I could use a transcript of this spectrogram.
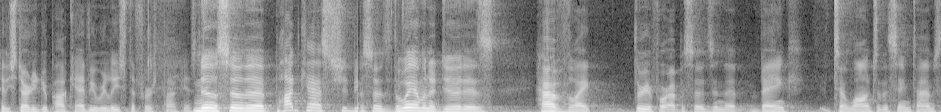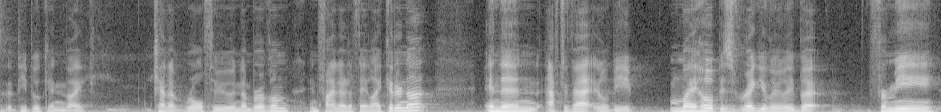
have you started your podcast? Have you released the first podcast? No, so the podcast should be episodes. The way I'm going to do it is have like three or four episodes in the bank to launch at the same time so that people can like kind of roll through a number of them and find out if they like it or not. And then after that, it'll be, my hope is regularly, but for me,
